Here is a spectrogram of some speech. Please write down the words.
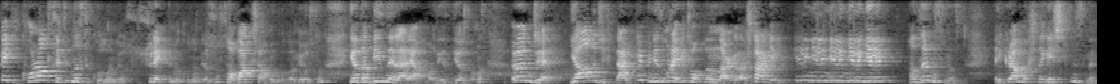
Peki Coral Set'i nasıl kullanıyorsun? Sürekli mi kullanıyorsun? Sabah akşam mı kullanıyorsun? Ya da biz neler yapmalıyız diyorsanız önce yağlı ciltler hepiniz buraya bir toplanın arkadaşlar gelin. Gelin gelin gelin gelin gelin. Hazır mısınız? Ekran başına geçtiniz mi?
